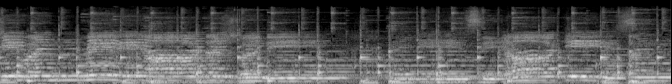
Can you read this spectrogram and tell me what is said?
जीवन में आदर्श बनी। की संत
